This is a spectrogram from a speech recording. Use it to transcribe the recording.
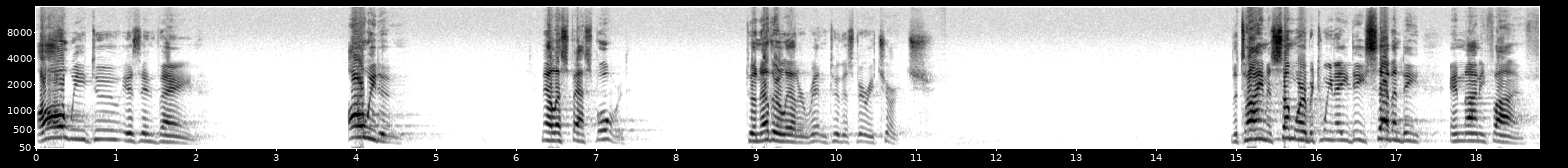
all we do is in vain. All we do. Now let's fast forward to another letter written to this very church. The time is somewhere between AD 70 and 95.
